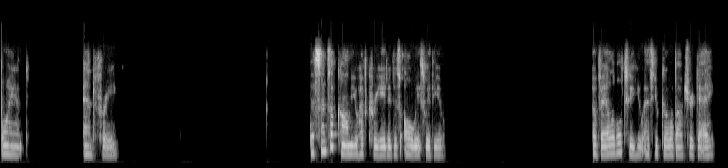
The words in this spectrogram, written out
buoyant, and free. The sense of calm you have created is always with you, available to you as you go about your day.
